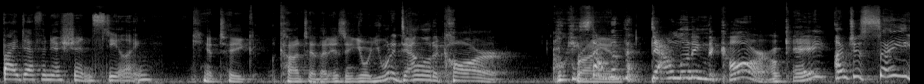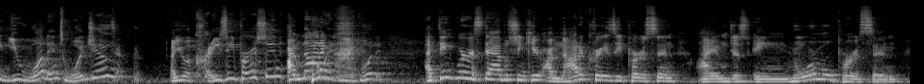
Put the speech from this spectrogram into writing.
by definition stealing. Can't take content that isn't yours. You want to download a car? Okay, stop with the downloading the car, okay? I'm just saying. You wouldn't, would you? Are you a crazy person? I'm not Who a- would- I think we're establishing here I'm not a crazy person. I am just a normal person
